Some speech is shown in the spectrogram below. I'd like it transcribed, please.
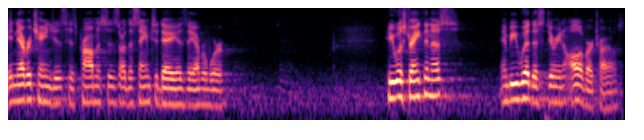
It never changes. His promises are the same today as they ever were. He will strengthen us and be with us during all of our trials.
